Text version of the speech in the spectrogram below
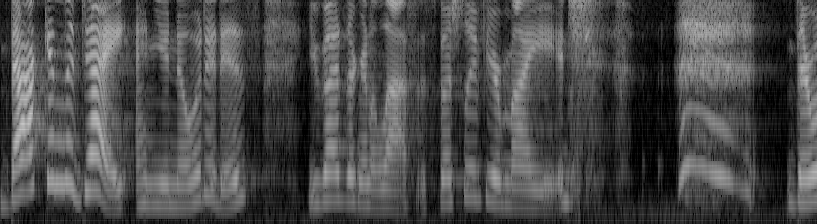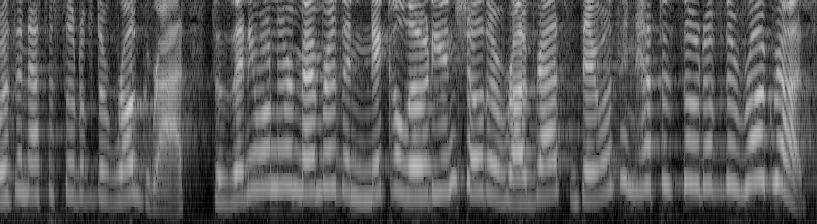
back in the day? And you know what it is? You guys are going to laugh, especially if you're my age. there was an episode of the Rugrats. Does anyone remember the Nickelodeon show, The Rugrats? There was an episode of The Rugrats,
